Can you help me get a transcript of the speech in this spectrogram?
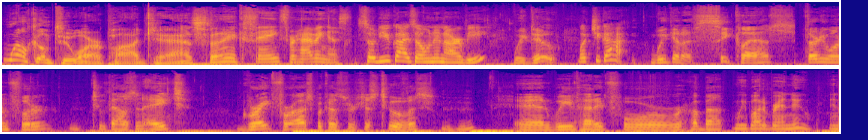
welcome to our podcast. Thanks. Thanks for having us. So, do you guys own an RV? We do. What you got? We got a C class, 31 footer, 2008. Great for us because there's just two of us. Mm-hmm. And we've had it for about, We bought it brand new in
